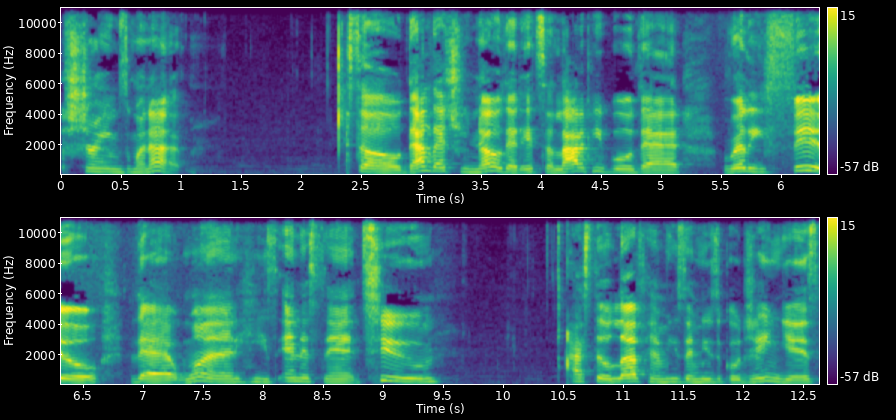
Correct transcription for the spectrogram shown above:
streams went up. So that lets you know that it's a lot of people that really feel that one, he's innocent, two, I still love him, he's a musical genius,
